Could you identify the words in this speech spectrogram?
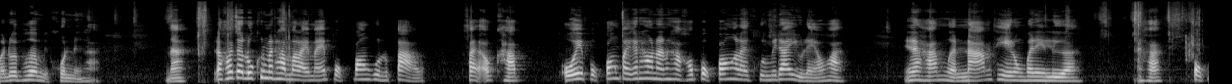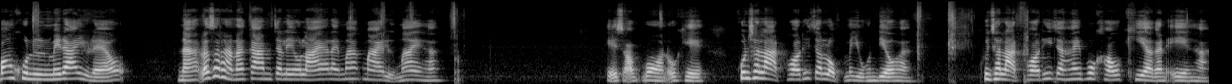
มาด้วยเพิ่มอีกคนหนึ่งค่ะนะแล้วเขาจะลุกขึ้นมาทำอะไรไหมปกป้องคุณหรือเปล่าไฟออฟคัพโอ้ยปกป้องไปก็เท่านั้นค่ะเขาปกป้องอะไรคุณไม่ได้อยู่แล้วค่ะ นี่นะคะ เหมือนน้ำเทลงไปในเรือนะคะ ปกป้องคุณไม่ได้อยู่แล้วนะแล้วสถานการณ์มันจะเลวร้ายอะไรมากมายหรือไม่คะ Page of Wands โอเค คุณฉลาดพอที่จะหลบมาอยู่คนเดียวค่ะ คุณฉลาดพอที่จะให้พวกเขาเคลียร์กันเองค่ะ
